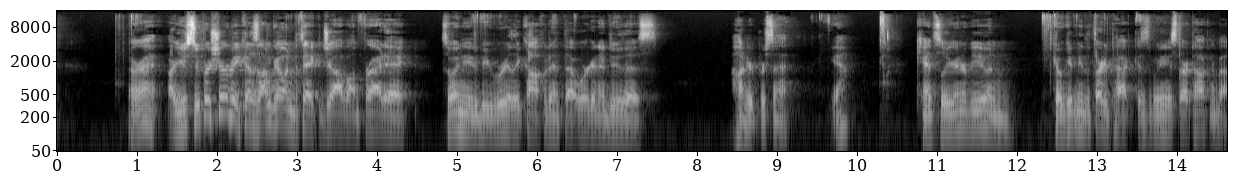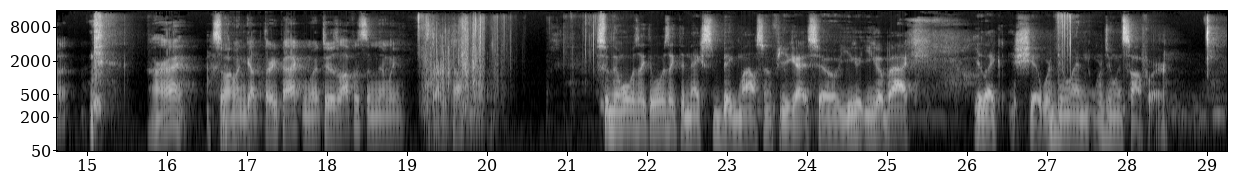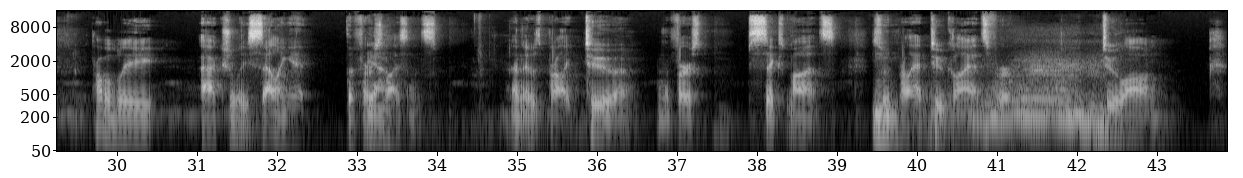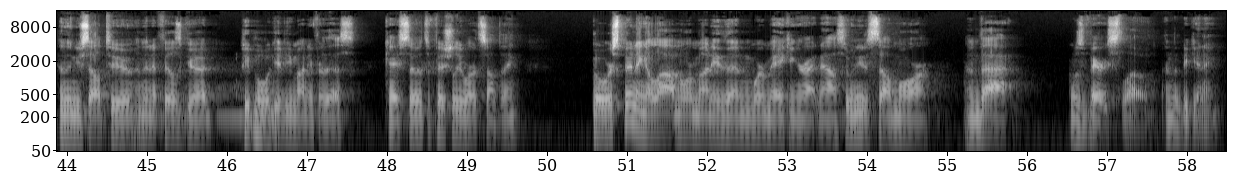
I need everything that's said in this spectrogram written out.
All right. Are you super sure? Because I'm going to take a job on Friday, so I need to be really confident that we're going to do this 100%. Yeah. Cancel your interview and go get me the 30 pack because we need to start talking about it. All right. So I went and got the 30 pack and went to his office, and then we started talking about it. so then, what was like the, what was like the next big milestone for you guys? So you you go back, you're like, shit, we're doing we're doing software. Probably actually selling it the first Yeah. license. and it was probably two in the first six months. So we probably had two clients for too long. And then you sell two, and then it feels good. People will mm-hmm. give you money for this. Okay, so it's officially worth something. But we're spending a lot more money than we're making right now, so we need to sell more. And that was very slow in the beginning.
